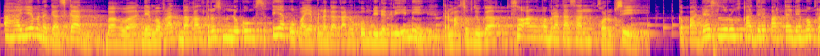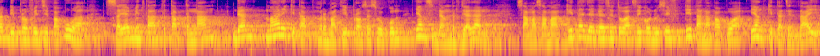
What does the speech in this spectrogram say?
AHY menegaskan bahwa Demokrat bakal terus mendukung setiap upaya penegakan hukum di negeri ini, termasuk juga soal pemberantasan korupsi. Kepada seluruh kader Partai Demokrat di Provinsi Papua, saya minta tetap tenang dan mari kita hormati proses hukum yang sedang berjalan. Sama-sama kita jaga situasi kondusif di tanah Papua yang kita cintai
